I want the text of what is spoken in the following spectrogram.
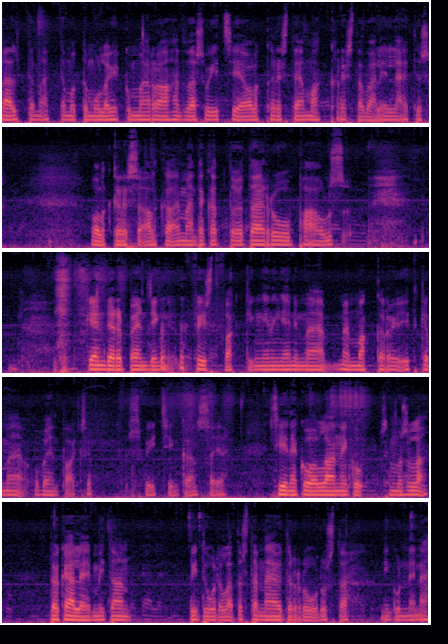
välttämättä, mutta mullakin kun mä raahan tota switchiä olkkarista ja makkarista välillä, että jos olkkarissa alkaa emäntä katsoa jotain RuPaul's genderbending fistfucking, niin mä menen makkariin itkemään oven taakse Switchin kanssa. Ja siinä kun ollaan niinku semmoisella pökäleen mitan pituudella tuosta näytön ruudusta niin kuin nenä,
